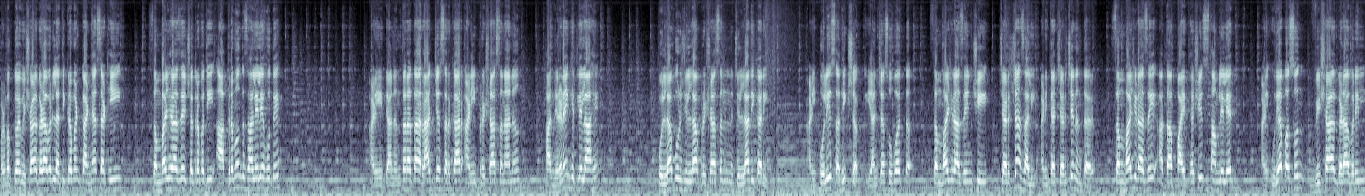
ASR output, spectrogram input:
पण बघतोय विशाळगडावरील अतिक्रमण काढण्यासाठी संभाजीराजे छत्रपती आक्रमक झालेले होते. आणि त्यानंतर आता राज्य सरकार आणि प्रशासनानं हा निर्णय घेतलेला आहे. कोल्हापूर जिल्हा प्रशासन जिल्हाधिकारी आणि पोलीस अधीक्षक यांच्यासोबत संभाजीराजेंची चर्चा झाली आणि त्या चर्चेनंतर संभाजीराजे आता पायथ्याशीच थांबलेले आहेत आणि उद्यापासून विशाळगडावरील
